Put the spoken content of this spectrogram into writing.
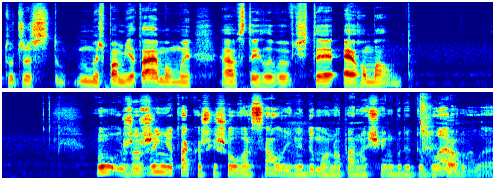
Тут же ж ми ж пам'ятаємо, ми встигли вивчити Его Маунта. Ну, Жоржиньо також йшов в Арсенал і не думав, напевно, що він буде дублером, але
